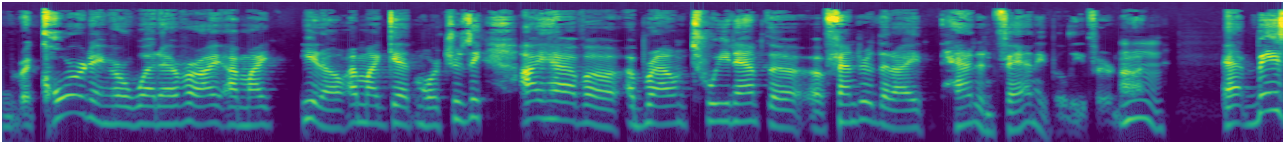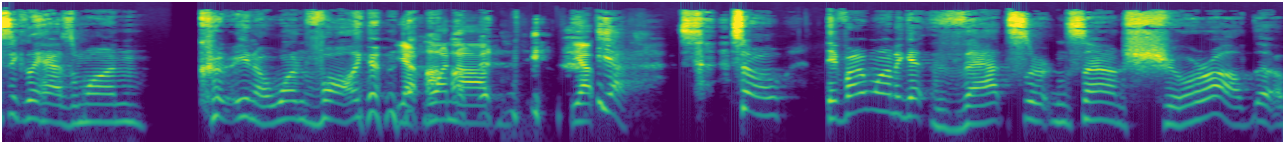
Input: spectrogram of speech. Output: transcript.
recording or whatever, I, I might, you know, I might get more choosy. I have a, a brown tweed amp, the a Fender that I had in Fanny, believe it or not. Mm. It basically has one, you know, one volume. Yep, one knob. Yep. Yeah. So if I want to get that certain sound, sure, I'll uh,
